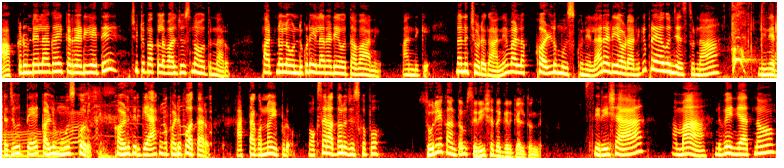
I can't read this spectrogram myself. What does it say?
అక్కడ ఉండేలాగా ఇక్కడ రెడీ అయితే చుట్టుపక్కల వాళ్ళు చూసి నవ్వుతున్నారు. పట్నంలో ఉండి కూడా ఇలా రెడీ అవుతావా అని. అందుకే నన్ను చూడగానే వాళ్ళ కళ్ళు మూసుకునేలా రెడీ అవడానికి ప్రయోగం చేస్తున్నా. నేను ఎట్ట చూస్తే కళ్ళు మూసుకోరు. కళ్ళు తిరిగి ఏకంగా పడిపోతారు. అట్టాగున్నావు ఇప్పుడు. ఒకసారి అద్దంలో చూసుకోపో. సూర్యకాంతం శిరీష దగ్గరికి వెళ్తుంది. శిరీష అమ్మా నువ్వేం చేస్తున్నావు?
